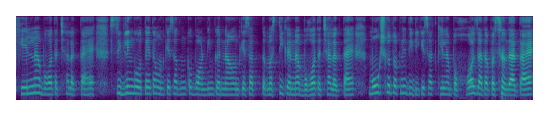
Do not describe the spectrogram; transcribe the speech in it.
खेलना बहुत अच्छा लगता है। सिबलिंग होते हैं तो उनके साथ उनको बॉन्डिंग करना, उनके साथ मस्ती करना बहुत अच्छा लगता है। मोक्ष को तो अपनी दीदी के साथ खेलना बहुत ज़्यादा पसंद आता है।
